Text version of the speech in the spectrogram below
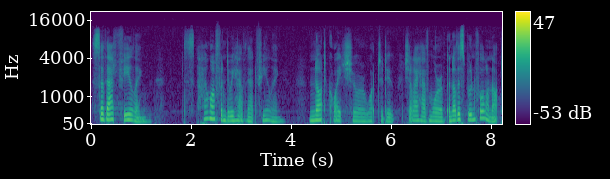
so that feeling, how often do we have that feeling? Not quite sure what to do. Shall I have more of another spoonful or not?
